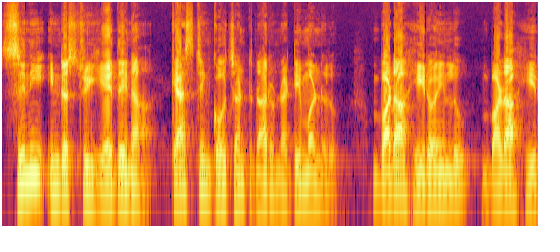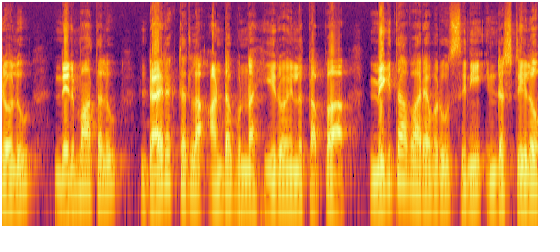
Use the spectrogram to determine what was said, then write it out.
సినీ ఇండస్ట్రీ ఏదైనా కాస్టింగ్ కోచ్ అంటున్నారు నటీమణులు. బడా హీరోయిన్లు బడా హీరోలు నిర్మాతలు డైరెక్టర్ల అండబున్న హీరోయిన్లు తప్ప మిగతా వారెవరూ సినీ ఇండస్ట్రీలో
